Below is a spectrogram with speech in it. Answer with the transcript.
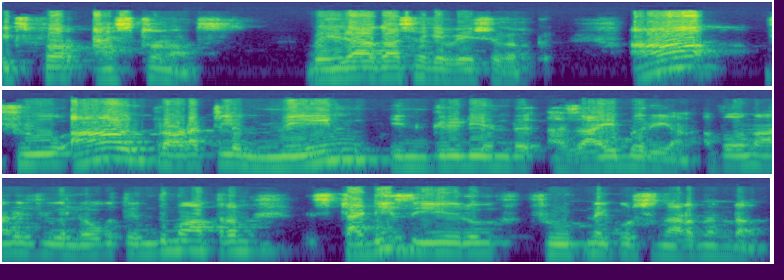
ഇറ്റ്സ് ഫോർ ആസ്ട്രോനോട്സ് ബഹിരാകാശ ഗവേഷകർക്ക്. ആ ഫ്രൂ ആ ഒരു പ്രോഡക്റ്റിലെ മെയിൻ ഇൻഗ്രീഡിയന്റ് അസൈബറിയാണ് അപ്പോൾ ഒന്ന് ആലോചിക്കുക ലോകത്ത് എന്തുമാത്രം സ്റ്റഡീസ് ഈ ഒരു ഫ്രൂട്ടിനെ കുറിച്ച് നടന്നിട്ടുണ്ടാവും.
